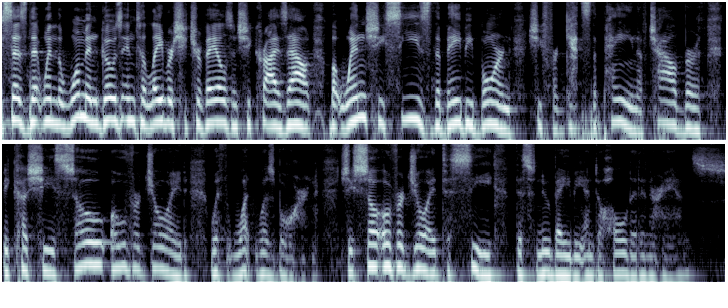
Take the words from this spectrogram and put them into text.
says that when the woman goes into labor, she travails and she cries out. But when she sees the baby born, she forgets the pain of childbirth because she's so overjoyed with what was born. She's so overjoyed to see this new baby and to hold it in her hands.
